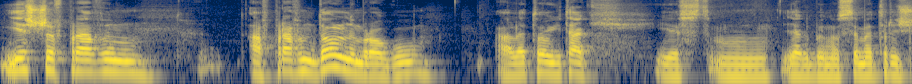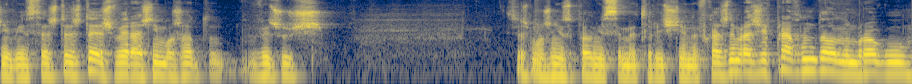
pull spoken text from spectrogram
Jeszcze w prawym, a w prawym dolnym rogu, ale to i tak jest mm, jakby no symetrycznie, więc też, też, też wyraźnie można to wyczuć, też może nie zupełnie symetrycznie. No w każdym razie w prawym dolnym rogu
